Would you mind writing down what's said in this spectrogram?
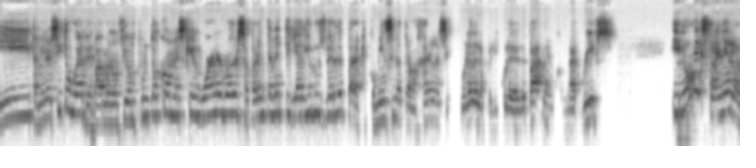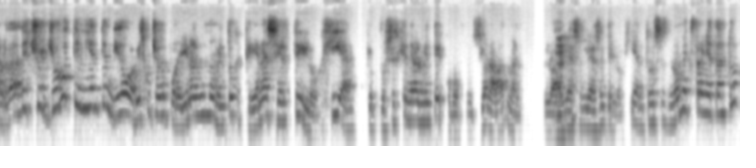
y también el sitio web de batmanonfilm.com es que Warner Brothers aparentemente ya dio luz verde para que comiencen a trabajar en la secuela de la película de The Batman con Matt Reeves. Y no me extraña, la verdad. De hecho, yo tenía entendido o había escuchado por ahí en algún momento que querían hacer trilogía, que pues es generalmente como funciona Batman. Lo, le, hacen, le hacen trilogía. Entonces, no me extraña tanto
